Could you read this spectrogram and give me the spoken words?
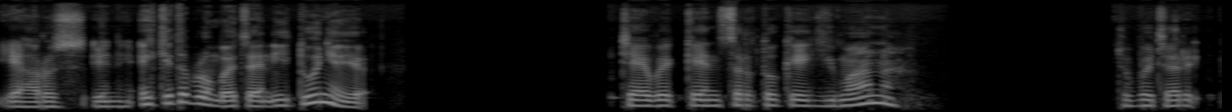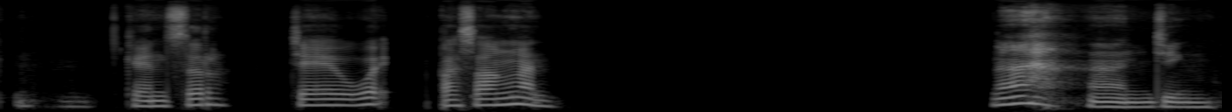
ya harus ini. Eh kita belum bacain itunya ya. Cewek Cancer tuh kayak gimana? Coba cari Cancer, cewek, pasangan. Nah, anjing.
